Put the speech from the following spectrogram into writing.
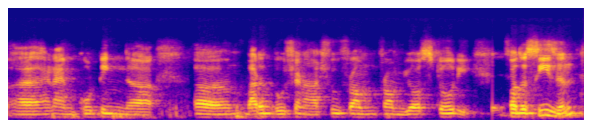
uh, and I'm quoting uh, uh, Bharat Bhushan Ashu from, from your story. For the season,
